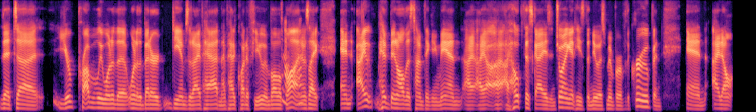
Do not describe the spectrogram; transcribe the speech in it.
that uh, you're probably one of the one of the better DMs that I've had, and I've had quite a few, and blah blah blah." And it was like, and I have been all this time thinking, man, I I I- I hope this guy is enjoying it. He's the newest member of the group, and and I don't.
